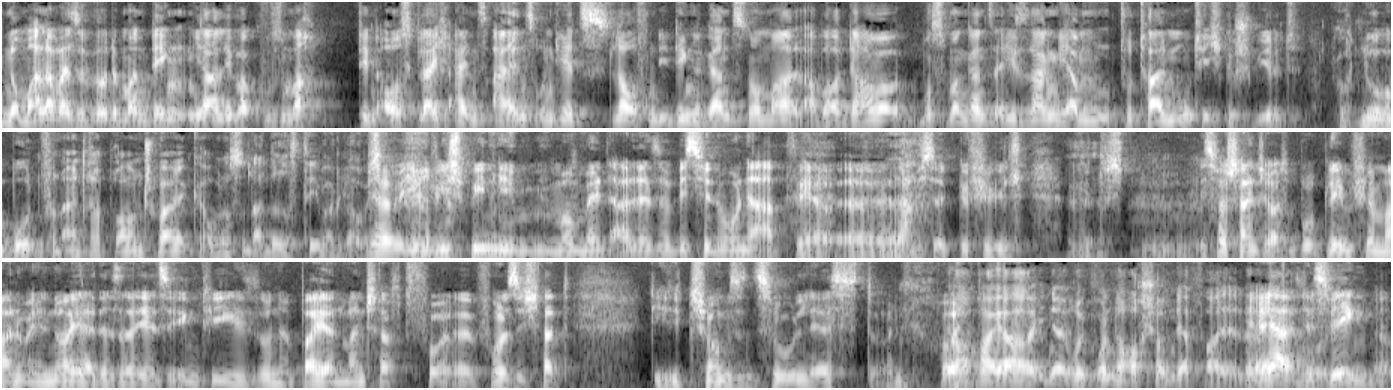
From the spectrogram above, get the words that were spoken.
Normalerweise würde man denken, ja, Leverkusen macht den Ausgleich 1-1 und jetzt laufen die Dinge ganz normal. Aber da muss man ganz ehrlich sagen, die haben total mutig gespielt. Wird nur überboten von Eintracht Braunschweig, aber das ist ein anderes Thema, glaube ich. Ja, irgendwie spielen die im Moment alle so ein bisschen ohne Abwehr, äh, ja. habe ich das Gefühl. Ist wahrscheinlich auch ein Problem für Manuel Neuer, dass er jetzt irgendwie so eine Bayern-Mannschaft vor, äh, vor sich hat, die die Chancen zulässt. Und, ja, war ja in der Rückrunde auch schon der Fall. Ne? Ja, ja, also, deswegen. Ja.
